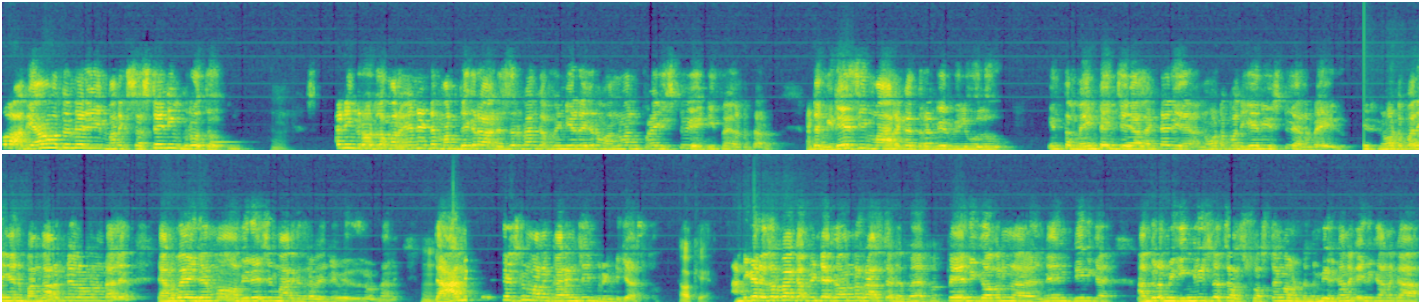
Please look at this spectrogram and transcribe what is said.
సో అది ఏమవుతుంది అది మనకి సస్టైనింగ్ గ్రోత్ అవుతుంది. Hmm. సస్టైనింగ్ గ్రోత్లో మనం ఏంటంటే మన దగ్గర రిజర్వ్ బ్యాంక్ ఆఫ్ ఇండియా దగ్గర one one five is two eighty five అంటారు. అంటే విదేశీ మారక ద్రవ్య విలువలు ఇంత మెయింటైన్ చేయాలంటే అది నూట పదిహేను ఇస్ టు ఎనభై ఐదు. నూట పదిహేను బంగారం నిల్వలు ఉండాలి ఎనభై ఐదు ఏమో విదేశీ మారక ద్రవ్య విలువలు ఉండాలి. Hmm. దాన్ని చేసుకుని మనం కరెన్సీ ప్రింట్ చేస్తాం. ఓకే. అందుకే Reserve Bank of India governor రాస్తాడు పేది గవర్నర్ నేను దీనికి అందులో మీకు ఇంగ్లీష్లో చాలా స్పష్టంగా ఉంటుంది. మీరు కనుక ఇది కనుక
